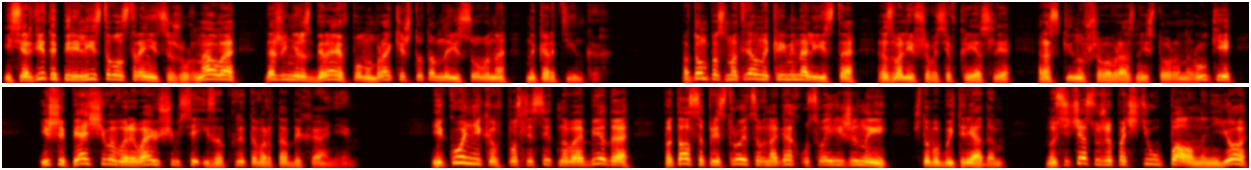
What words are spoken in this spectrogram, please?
и сердито перелистывал страницы журнала, даже не разбирая в полумраке, что там нарисовано на картинках. Потом посмотрел на криминалиста, развалившегося в кресле, раскинувшего в разные стороны руки и шипящего, вырывающимся из открытого рта дыханием. Иконников после сытного обеда пытался пристроиться в ногах у своей жены, чтобы быть рядом, но сейчас уже почти упал на нее,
